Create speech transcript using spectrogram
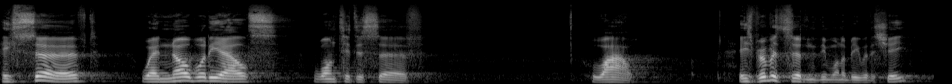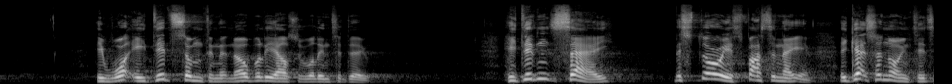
He served where nobody else wanted to serve. Wow. His brothers certainly didn't want to be with the sheep. He, what, he did something that nobody else was willing to do. He didn't say, this story is fascinating. He gets anointed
